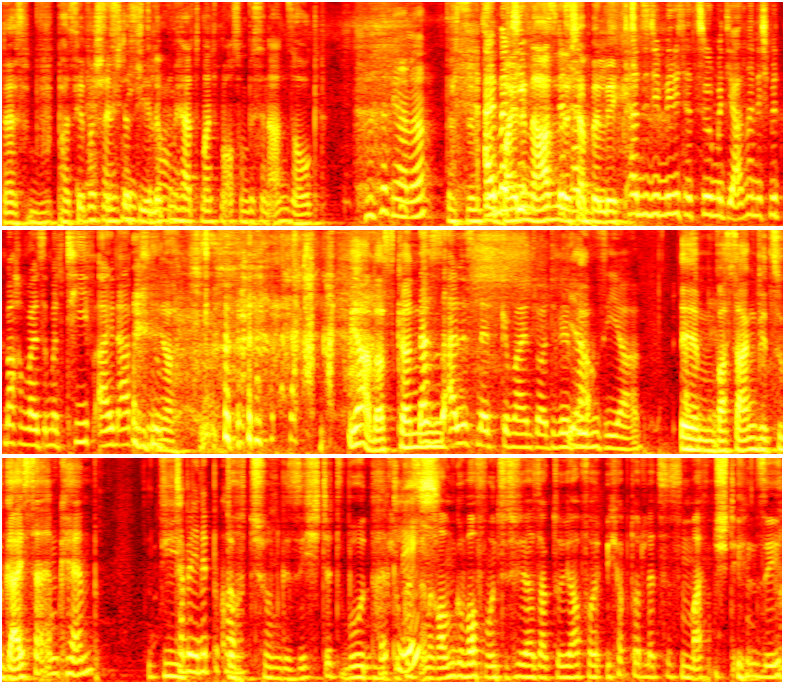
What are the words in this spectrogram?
Das passiert wahrscheinlich, ist dass sie ihr dran. Lippenherz manchmal auch so ein bisschen ansaugt. Ja, ne? Das sind so Einmal beide tief- Nasenlöcher belegt. Kann sie die Meditation mit Jana nicht mitmachen, weil sie immer tief einatmet. So, Ja. ja, das kann. Das ist alles nett gemeint, Leute. Wir Ja. mögen sie ja. ähm, was sagen wir zu Geister im Camp? Die die mitbekommen? dort schon gesichtet wurden, hat Wirklich? Lukas in den Raum geworfen und Cecilia sagt so, ja, ich habe dort letztens einen Mann stehen sehen.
